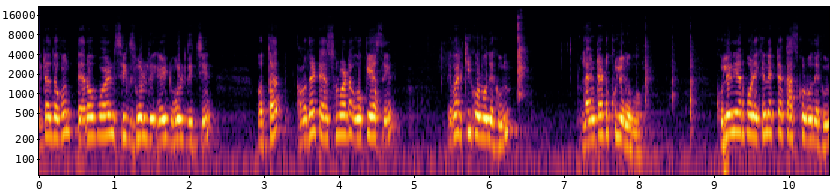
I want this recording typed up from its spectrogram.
এটা দেখুন, তেরো point six volt eight volt দিচ্ছে। অর্থাৎ আমাদের ট্রান্সফরমারটা ওকে আছে। এবার কি করব দেখুন লাইনটা একটু খুলে নেব। খুলে নেওয়ার পর এখানে একটা কাজ করব দেখুন।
